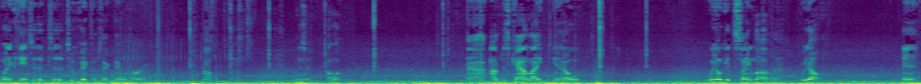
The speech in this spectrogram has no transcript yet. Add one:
when it came to the to the two victims that, that were murdered. Oh, is it? Oh well. I, I'm just kind of like you know, we don't get the same love, man. We don't, and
